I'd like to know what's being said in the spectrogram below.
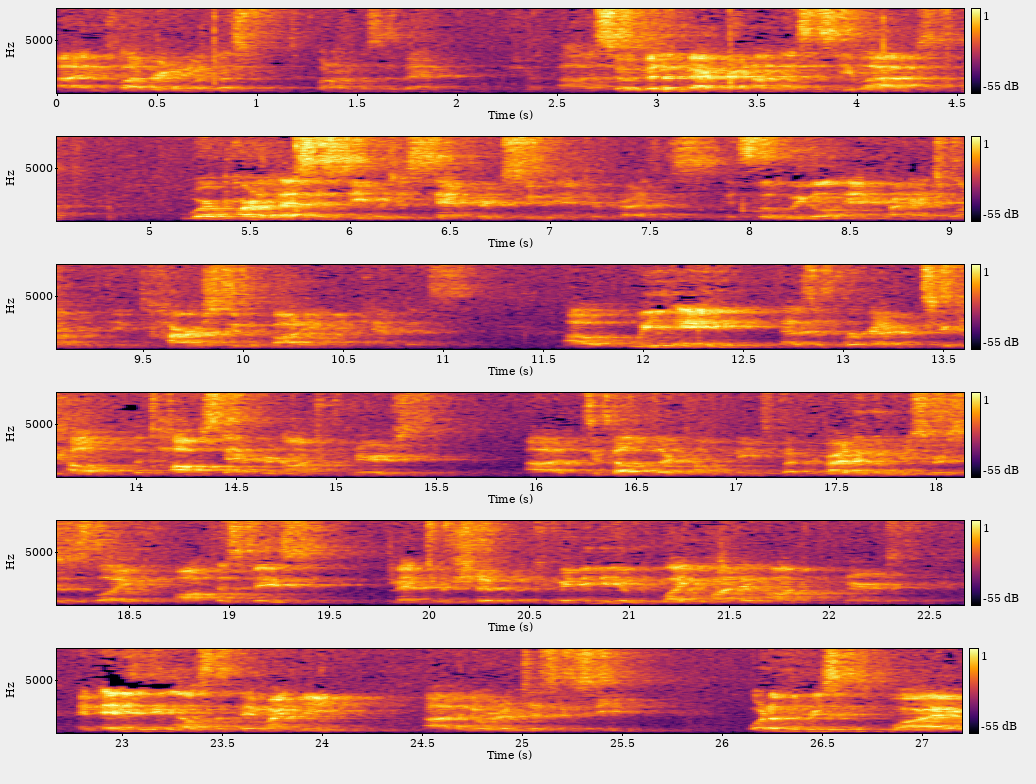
uh, in collaborating with us to put on this event. Uh, so a bit of background on SSE Labs. We're part of SSE, which is Stanford Student Enterprises. It's the legal and financial arm of the entire student body on campus. Uh, we aim, as a program, to help the top Stanford entrepreneurs uh, develop their companies by providing them resources like office space, mentorship, a community of like-minded entrepreneurs, and anything else that they might need uh, in order to succeed. One of the reasons why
